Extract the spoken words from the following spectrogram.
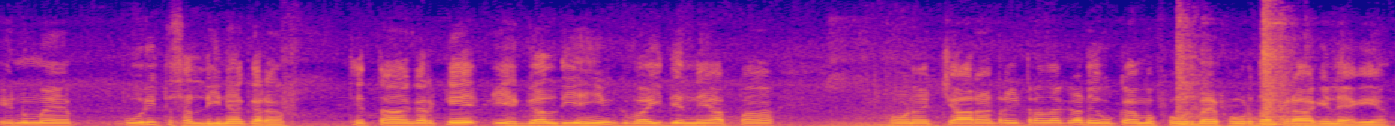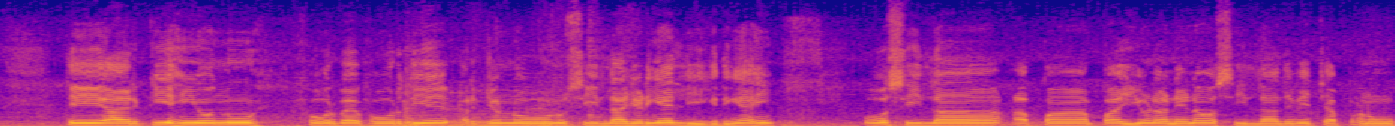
ਇਹਨੂੰ ਮੈਂ ਪੂਰੀ ਤਸੱਲੀ ਨਾ ਕਰਾਂ। ਤੇ ਤਾਂ ਕਰਕੇ ਇਸ ਗੱਲ ਦੀ ਅਸੀਂ ਵੀ ਗਵਾਹੀ ਦਿੰਨੇ ਹਾਂ। ਆਪਾਂ ਹੁਣ ਚਾਰਾਂ ਟਰੈਕਟਰਾਂ ਦਾ ਘੜੇ ਕੋਲ ਕੰਮ 4x4 ਦਾ ਕਰਾ ਕੇ ਲੈ ਗਏ ਆ ਤੇ ਆਇਰ ਕੀ ਅਸੀਂ ਉਹਨੂੰ 4x4 ਦੀ ਅਰਜਨ ਨੋਵੋ ਨੂੰ ਸੀਲਾਂ ਜਿਹੜੀਆਂ ਲੀਕ ਦੀਆਂ ਸੀ, ਉਹ ਸੀਲਾਂ ਆਪਾਂ ਭਾਈ ਹੁਣਾਂ ਨੇ ਨਾ, ਉਹ ਸੀਲਾਂ ਦੇ ਵਿੱਚ ਆਪਾਂ ਨੂੰ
